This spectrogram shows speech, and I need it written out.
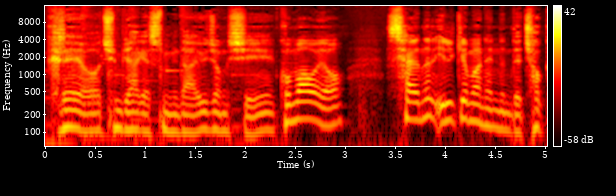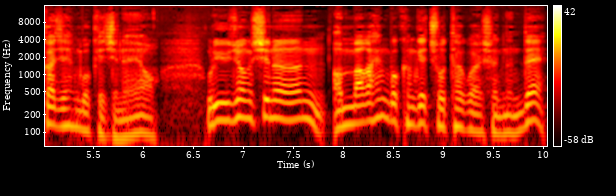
그래요. 준비하겠습니다. 유정 씨. 고마워요. 사연을 읽기만 했는데 저까지 행복해지네요. 우리 유정 씨는 엄마가 행복한 게 좋다고 하셨는데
